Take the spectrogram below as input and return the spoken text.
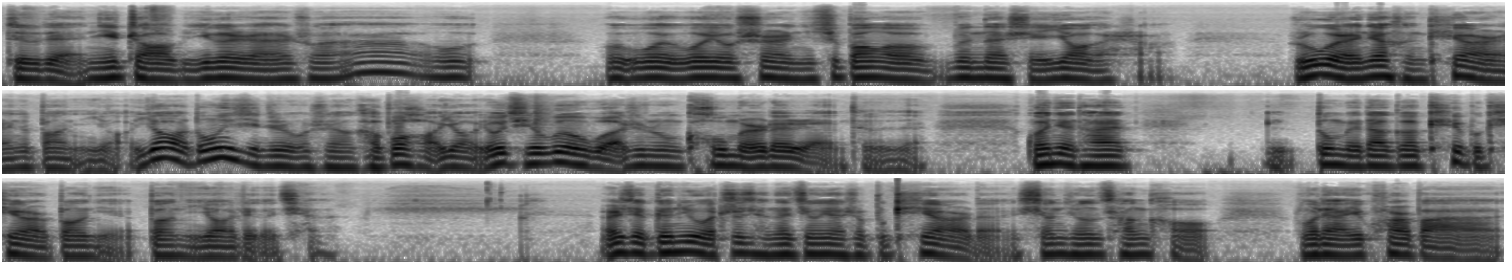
对不对？你找一个人说啊，我我我我有事儿，你去帮我问那谁要个啥？如果人家很 care，人家帮你要，要东西这种事情可不好要，尤其问我这种抠门的人，对不对？关键他。东北大哥 care 不 care 帮你帮你要这个钱？而且根据我之前的经验是不 care 的。详情参考我俩一块儿把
